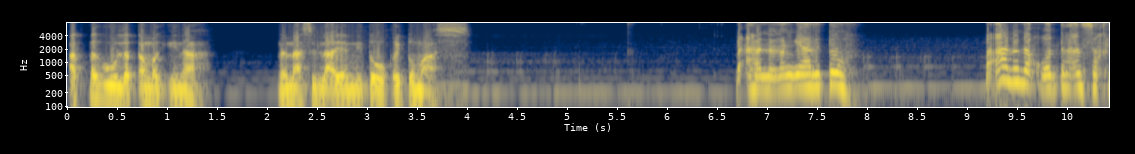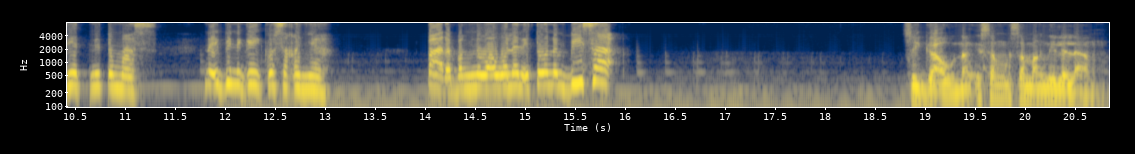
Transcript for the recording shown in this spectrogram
at nagulat ang mag-ina na nasilayan nito kay Tomas. Paano nangyari to? Paano nakontra ang sakit ni Tomas na ibinigay ko sa kanya? Para bang nawawalan ito ng bisa? Sigaw ng isang masamang nilalang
